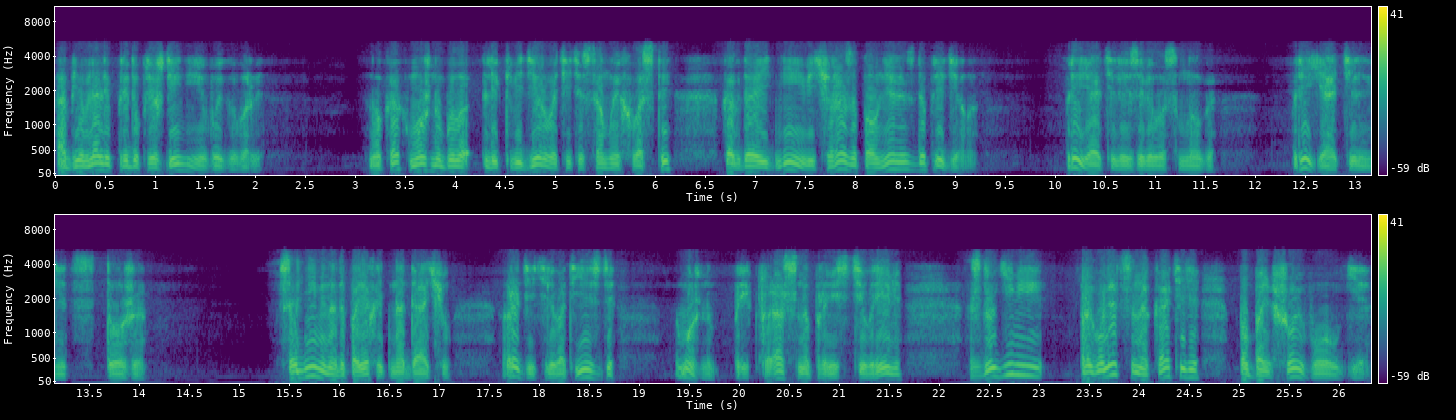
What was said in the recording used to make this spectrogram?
объявляли предупреждения и выговоры. Но как можно было ликвидировать эти самые хвосты, когда и дни, и вечера заполнялись до предела? Приятелей завелось много, приятельниц тоже. С одними надо поехать на дачу, родители в отъезде, можно прекрасно провести время, с другими прогуляться на катере по Большой Волге.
